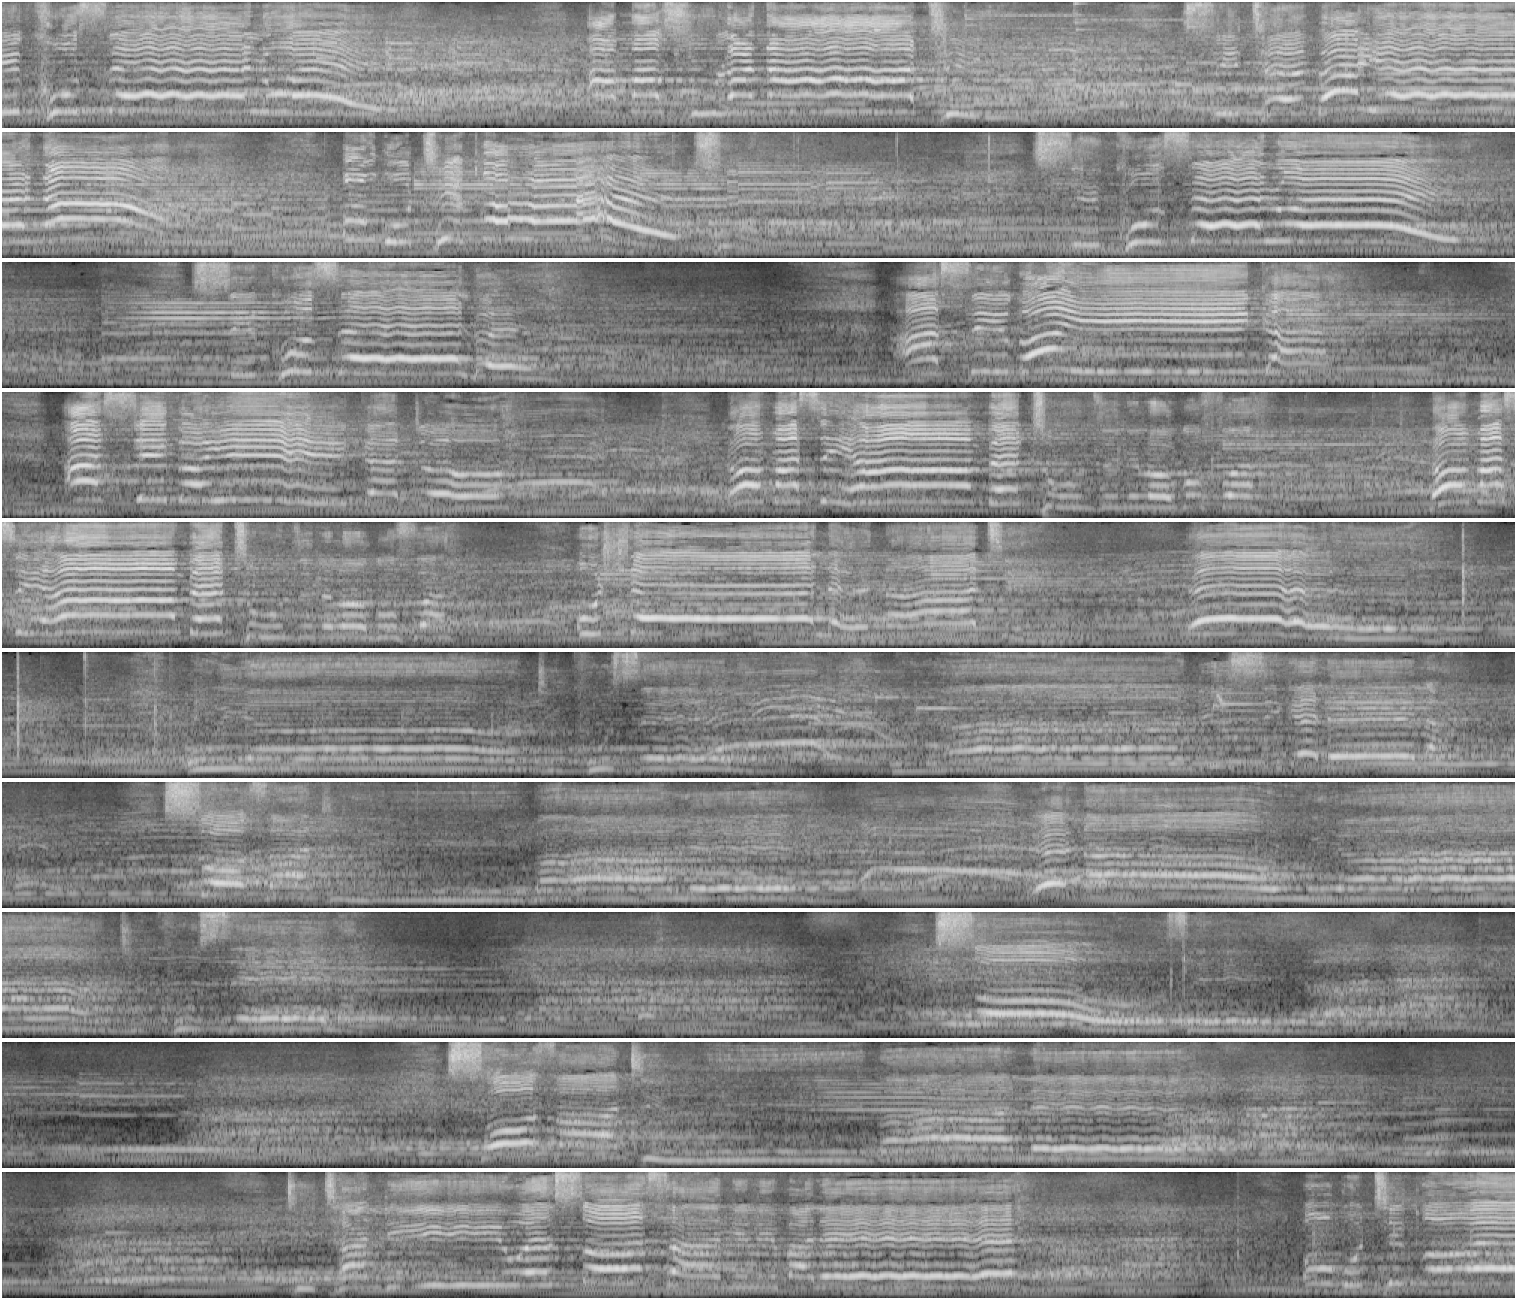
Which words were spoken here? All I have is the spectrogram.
sikhuselwe. Amazula nathi sithembe yena unguthixo wethu. Sikhuselwe sikhuselwe. Asikoyika asikoyika to. Noma sihambe ethunzini lokufa noma sihambe ethunzini lokufa uhlele ndithandiwe sozandilibale unguthixo wethu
